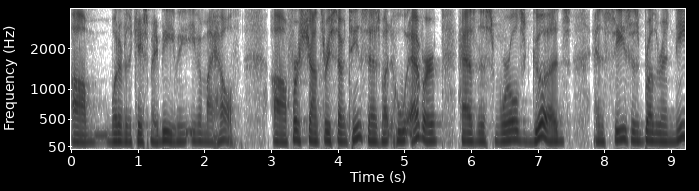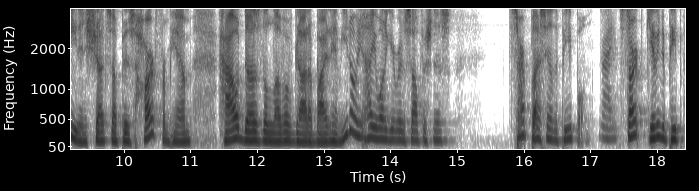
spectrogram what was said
um, whatever the case may be, even my health. Uh, 1 John 3.17 says, But whoever has this world's goods and sees his brother in need and shuts up his heart from him, how does the love of God abide in him? You know how you want to get rid of selfishness? Start blessing other people. Right. Start giving to people.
